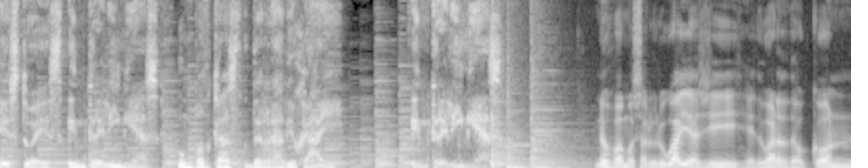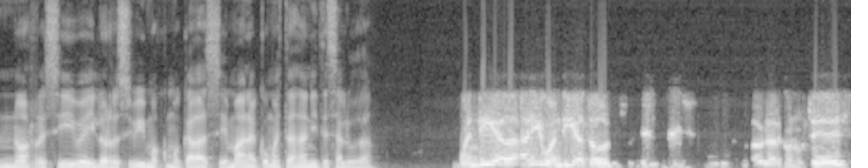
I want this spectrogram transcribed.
Esto es Entre líneas, un podcast de Radio High. Entre líneas. Nos vamos al Uruguay, allí Eduardo Con nos recibe y lo recibimos como cada semana. ¿Cómo estás, Dani? Te saluda. Buen día, Dani, buen día a todos los oyentes. Un gusto hablar con ustedes.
